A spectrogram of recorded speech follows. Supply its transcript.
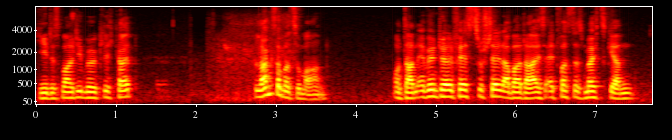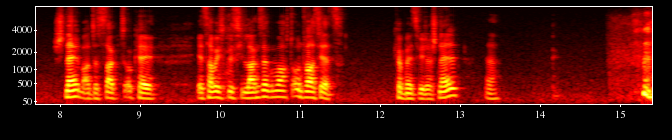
jedes Mal die Möglichkeit, langsamer zu machen. Und dann eventuell festzustellen, aber da ist etwas, das möchte es gern schnell machen. Das sagt, okay, jetzt habe ich es ein bisschen langsam gemacht und was jetzt? Können wir jetzt wieder schnell? Ja.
